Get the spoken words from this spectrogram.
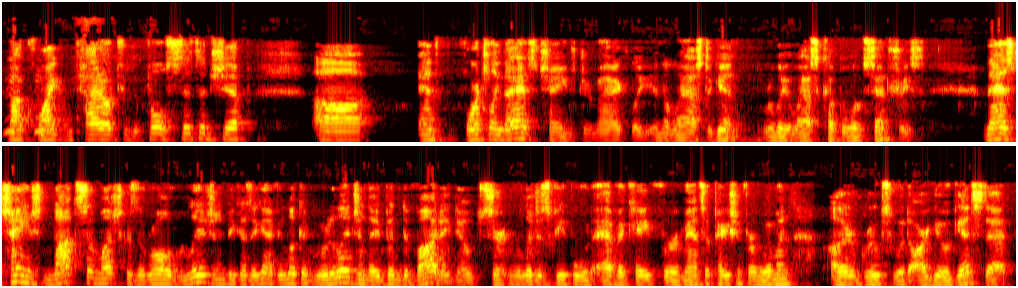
not quite entitled to the full citizenship. Uh, and fortunately, that has changed dramatically in the last, again, really the last couple of centuries. That has changed not so much because of the role of religion, because again, if you look at religion, they've been divided. You know, certain religious people would advocate for emancipation for women, other groups would argue against that.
